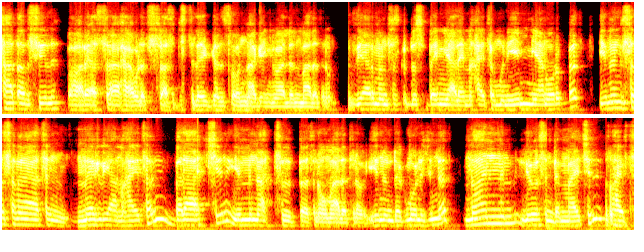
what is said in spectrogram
ታጠብ ሲል በሐዋርያት ሥራ ሀያ ሁለት አስራ ስድስት ላይ ገልጾ እናገኘዋለን ማለት ነው። እግዚአብሔር መንፈስ ቅዱስ በእኛ ላይ ማህተሙን የሚያኖርበት የመንግስተ ሰማያትን መግቢያ ማህተም በላያችን የምናትምበት ነው ማለት ነው። ይህንን ደግሞ ልጅነት ማንም ሊወስ እንደማይችል መጻሕፍት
